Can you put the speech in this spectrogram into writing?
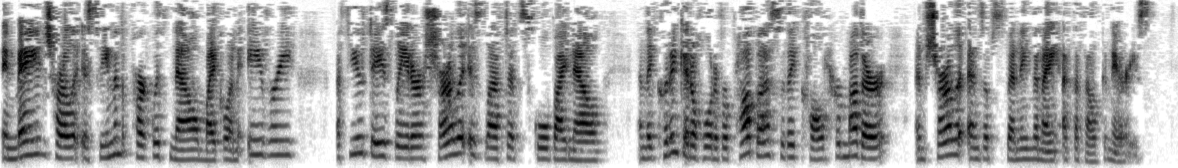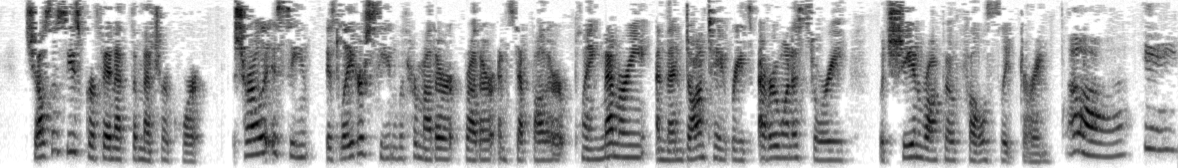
In May, Charlotte is seen in the park with Nell, Michael, and Avery. A few days later, Charlotte is left at school by Nell, and they couldn't get a hold of her papa, so they called her mother, and Charlotte ends up spending the night at the Falconeris. She also sees Griffin at the Metro Court. Charlotte is seen, is later seen with her mother, brother, and stepfather playing memory, and then Dante reads everyone a story, which she and Rocco fell asleep during. Aw. Yay.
